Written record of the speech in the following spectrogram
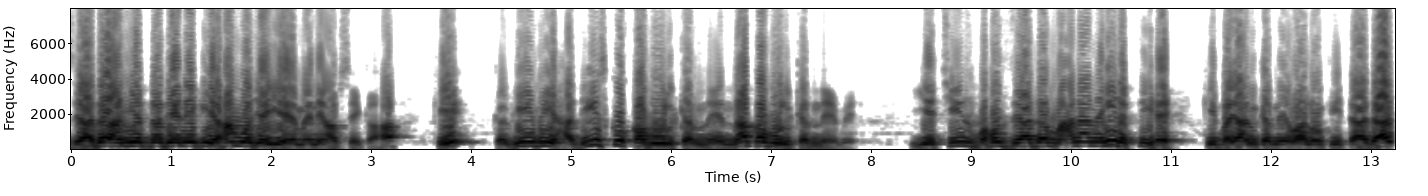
زیادہ اہمیت نہ دینے کی اہم وجہ یہ ہے، میں نے آپ سے کہا کہ کبھی بھی حدیث کو قبول کرنے، نہ قبول کرنے میں یہ چیز بہت زیادہ معنی نہیں رکھتی ہے کہ بیان کرنے والوں کی تعداد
